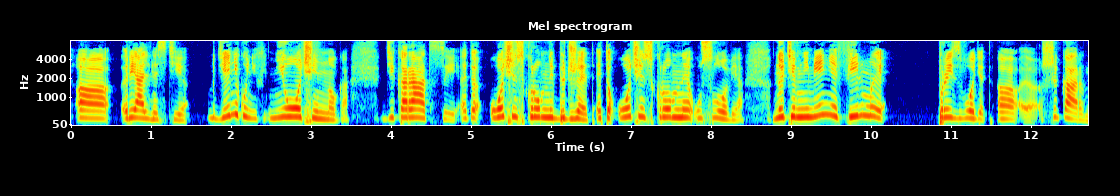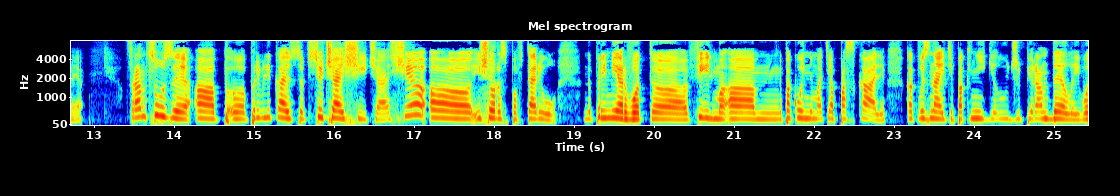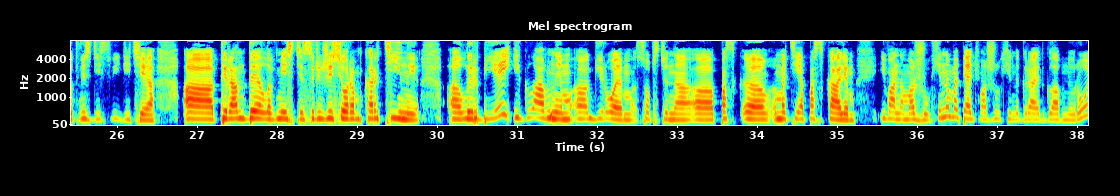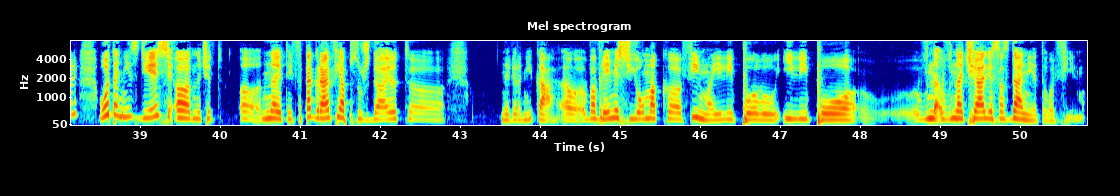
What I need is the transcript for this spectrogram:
реальности денег у них не очень много. Декорации, это очень скромный бюджет, это очень скромные условия. Но тем не менее фильмы производят а, э, шикарные. Французы а, э, привлекаются все чаще и чаще. А, еще раз повторю, например, вот а, фильм а, «Покойный Матья Паскали», как вы знаете, по книге Луиджи Пиранделла, и вот вы здесь видите а, Пиранделла вместе с режиссером картины а, Лербье и главным а, героем, собственно, а, Пас, а, Матья Паскалем Иваном Мажухиным. Опять Мажухин играет главную роль. Вот они здесь, а, значит, на этой фотографии обсуждают наверняка, э, во время съемок э, фильма или по, или по в, в начале создания этого фильма.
